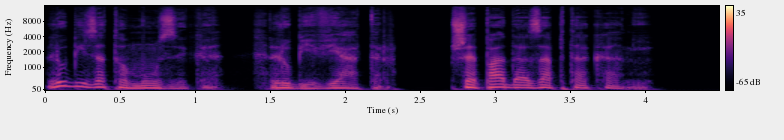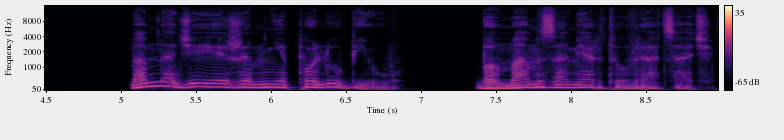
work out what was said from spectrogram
Lubi za to muzykę, lubi wiatr, przepada za ptakami. Mam nadzieję, że mnie polubił, bo mam zamiar tu wracać.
